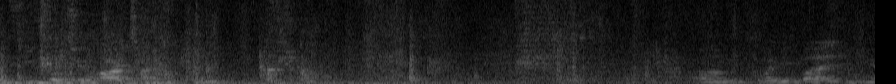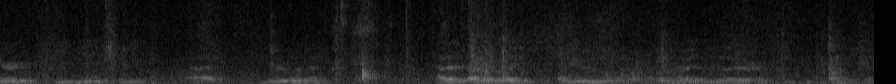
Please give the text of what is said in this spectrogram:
It's equal to R times P. Um, so when you find your deviation at your limit, how does that relate to the regular function,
